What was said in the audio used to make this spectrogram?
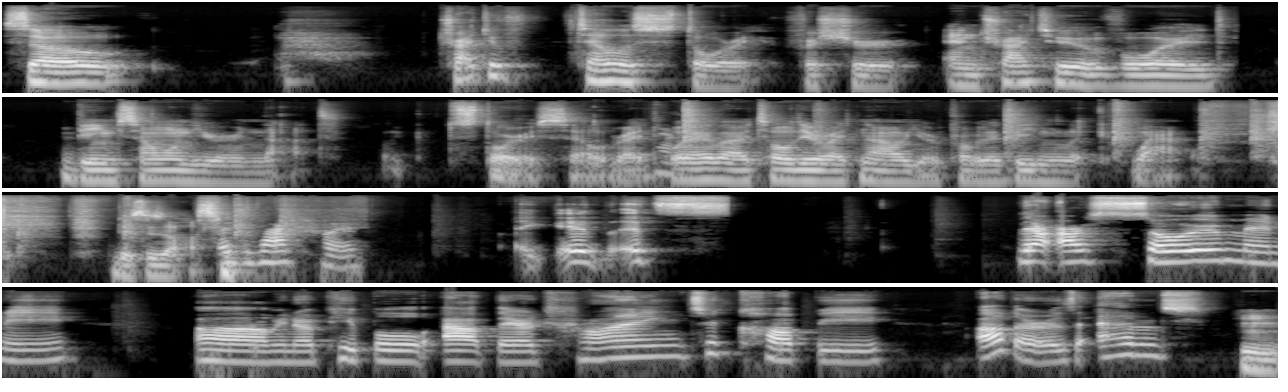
so try to tell a story for sure and try to avoid being someone you're not stories sell, right? Yeah. Whatever I told you right now, you're probably being like, wow, this is awesome. Exactly. Like it, it's there are so many um, you know, people out there trying to copy others and hmm.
